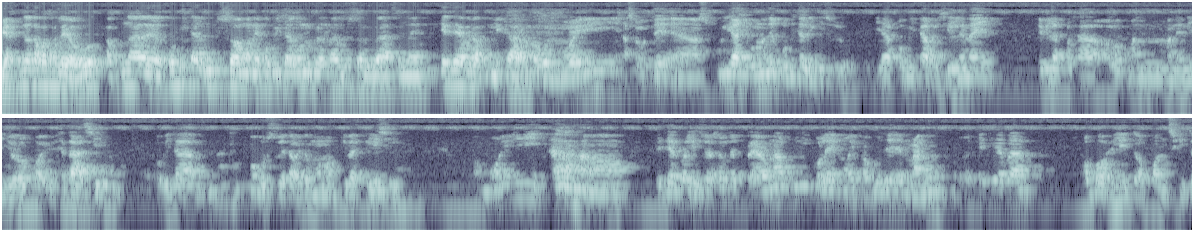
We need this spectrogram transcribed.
ব্যক্তিগত কথালৈ হ'ব আপোনাৰ কবিতাৰ উৎস মানে কবিতাৰ অনুপ্ৰেৰণাৰ উৎস কিবা আছিল নে? কেতিয়াৰ পৰা আপুনি লিখা আৰম্ভ কৰিলে? মই আচলতে স্কুলীয়া জীৱনতে কবিতা লিখিছিলোঁ। এতিয়া কবিতা হৈছিল নে নাই সেইবিলাক কথা অলপমান মানে নিজৰো ভয় এটা আছিল। কবিতা সূক্ষ্ম বস্তু এটা হয়তো মনত কিবা খেলিছিল। মই তেতিয়াৰ পৰা লিখিছোঁ আচলতে প্ৰেৰণা বুলি ক'লে মই ভাবোঁ যে মানুহ কেতিয়াবা অৱহেলিত বঞ্চিত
